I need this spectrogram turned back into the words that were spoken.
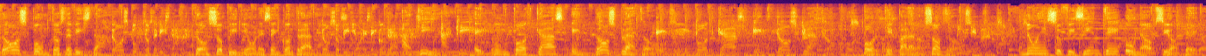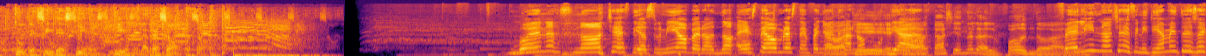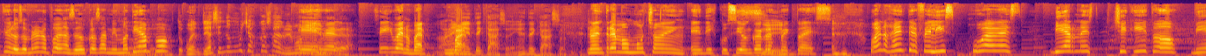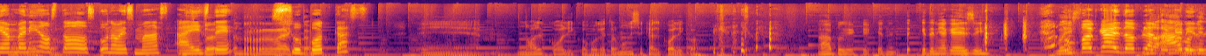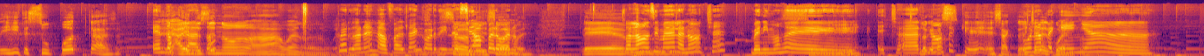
Dos puntos de vista. Dos puntos de vista. Dos opiniones encontradas. Dos opiniones encontradas. Aquí, Aquí. en un podcast en dos platos. En un podcast en dos platos. Porque para nosotros no es suficiente una opción, pero tú decides quién tiene la razón. Buenas noches, Dios mío, pero no, este hombre está empeñado en dejarnos aquí, estaba acá haciéndolo al fondo, vale. Feliz noche, definitivamente yo sé que los hombres no pueden hacer dos cosas al mismo tiempo. no, tú- Bueno, estoy haciendo muchas cosas al mismo Es tiempo. verdad. Sí, bueno, bueno, Ah, bueno. En este caso, en este caso. no entremos mucho en, en discusión con Sí. respecto a eso. Bueno, gente, feliz jueves, viernes chiquito. Bienvenidos Correcto. todos una vez más a Es este correcto. su podcast. No alcohólico, porque todo el mundo dice que alcohólico. ah, porque ¿qué, qué- qué- qué tenía que decir? Un dices- podcast de dos No, platos, ah, querido. porque dijiste su podcast. En dos Eh, ah, platos. entonces no, ah, bueno. bueno. Perdonen la falta de coordinación, sorry, pero sorry. bueno. Eh, Son las once y media de la noche. Venimos de Sí. echarnos Lo que pasa es que, exacto, una cuento. pequeña,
